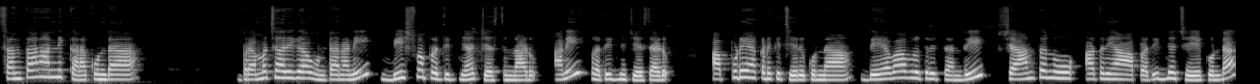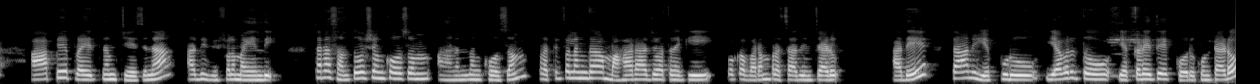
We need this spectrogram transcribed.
సంతానాన్ని కనకుండా బ్రహ్మచారిగా ఉంటానని భీష్మ ప్రతిజ్ఞ చేస్తున్నాడు అని ప్రతిజ్ఞ చేశాడు. అప్పుడే అక్కడికి చేరుకున్న దేవావృతుడి తండ్రి శాంతను అతని ఆ ప్రతిజ్ఞ చేయకుండా ఆపే ప్రయత్నం చేసినా అది విఫలమైంది. తన సంతోషం కోసం ఆనందం కోసం ప్రతిఫలంగా మహారాజు అతనికి ఒక వరం ప్రసాదించాడు. అదే తాను ఎప్పుడు ఎవరితో ఎక్కడైతే కోరుకుంటాడో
